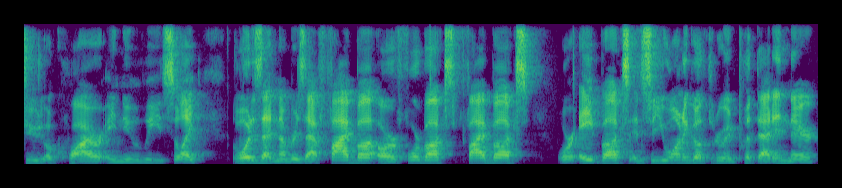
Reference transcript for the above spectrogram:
to acquire a new lead. So like what is that number? Is that five bucks or four bucks five bucks or eight bucks? And so you want to go through and put that in there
